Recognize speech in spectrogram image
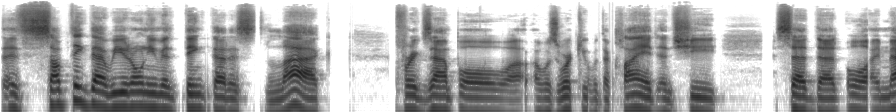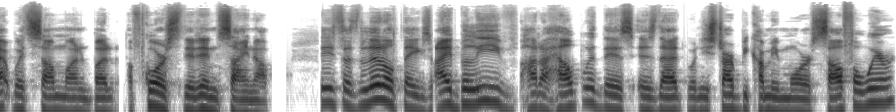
It's something that we don't even think that is lack. For example, uh, I was working with a client and she said that, oh, I met with someone, but of course they didn't sign up. It's those little things. I believe how to help with this is that when you start becoming more self aware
